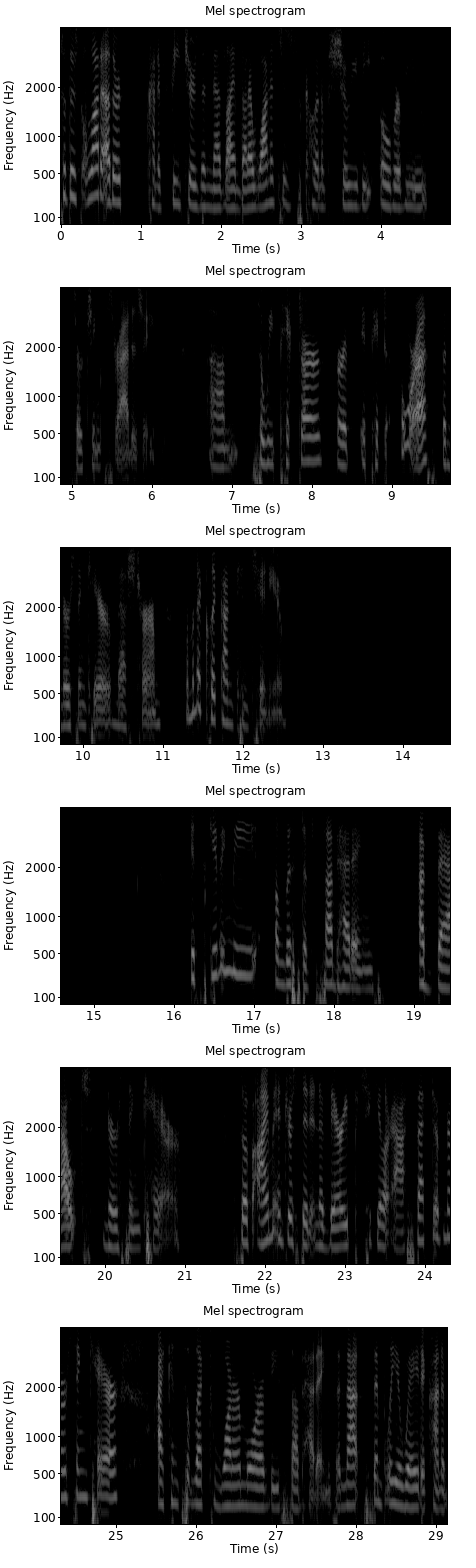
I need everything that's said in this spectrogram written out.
so there's a lot of other kind of features in Medline, but I wanted to just kind of show you the overview searching strategy. Um, so we picked our, or it, it picked for us, the nursing care MeSH term. So I'm going to click on continue. It's giving me a list of subheadings about nursing care. So if I'm interested in a very particular aspect of nursing care, I can select one or more of these subheadings, and that's simply a way to kind of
